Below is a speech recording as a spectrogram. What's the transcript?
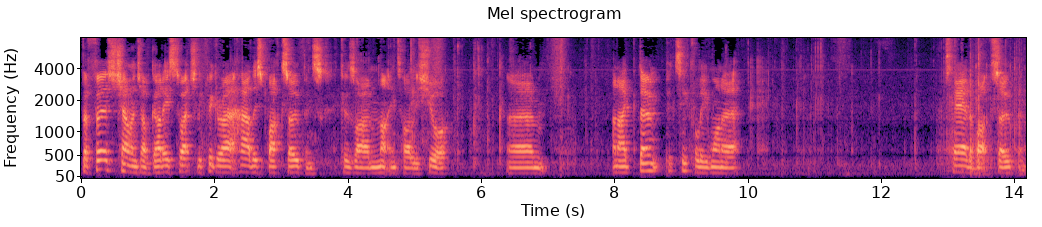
the first challenge I've got is to actually figure out how this box opens because I'm not entirely sure. Um, and I don't particularly want to tear the box open.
